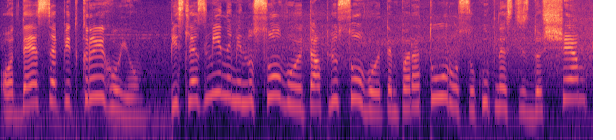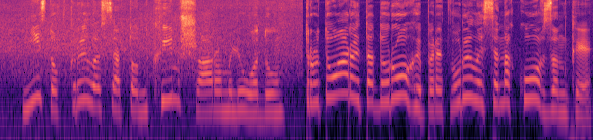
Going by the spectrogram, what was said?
Одеса під кригою. Після зміни мінусової та плюсової температур у сукупності з дощем місто вкрилося тонким шаром льоду. Тротуари та дороги перетворилися на ковзанки.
